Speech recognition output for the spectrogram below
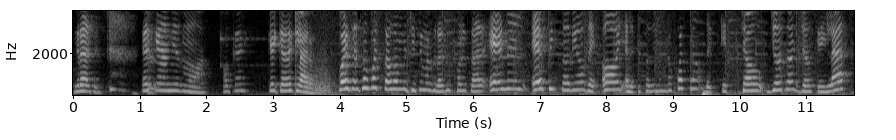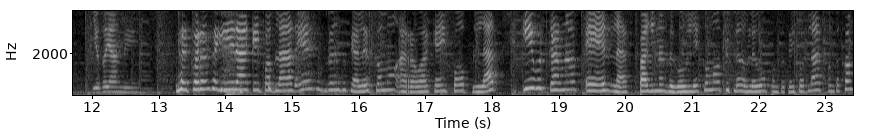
Gracias. Es que Andy es Moa, ¿ok? Que quede claro. Pues eso fue todo. Muchísimas gracias por estar en el episodio de hoy, el episodio número 4 de Que Show. Yo soy Jos Lat. Yo soy Andy. Recuerden seguir a K-Pop Lad en sus redes sociales como arroba K-Pop Lad y buscarnos en las páginas de Google como www.kpoplad.com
